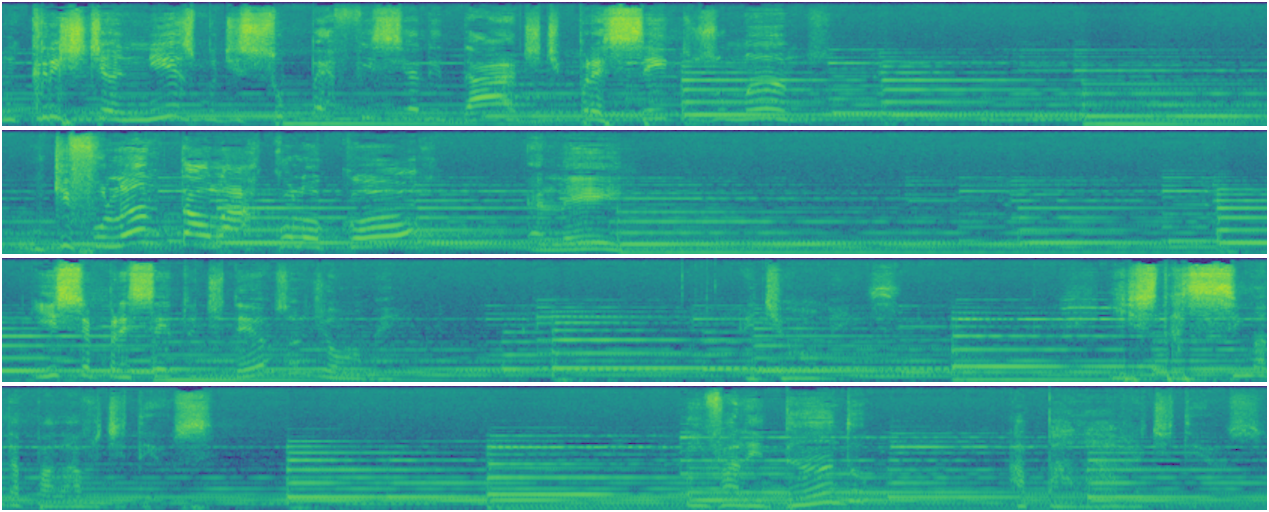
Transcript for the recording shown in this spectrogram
um cristianismo de superficialidade, de preceitos humanos. O que fulano tal lá colocou é lei. Isso é preceito de Deus ou de homem? É de homens. E está acima da palavra de Deus. Invalidando a palavra de Deus.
